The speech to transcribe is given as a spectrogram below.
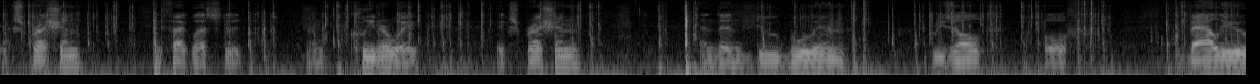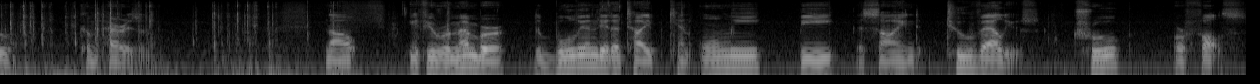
expression. In fact, let's do it in a cleaner way. Expression and then do boolean result of value comparison. Now, if you remember, the boolean data type can only be assigned two values, true or false.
